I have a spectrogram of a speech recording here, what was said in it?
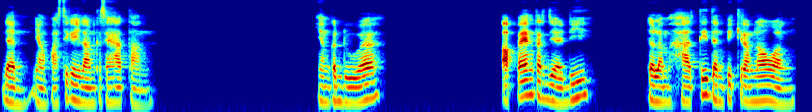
dan yang pasti kehilangan kesehatan. Yang kedua, apa yang terjadi dalam hati dan pikiran Lawang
